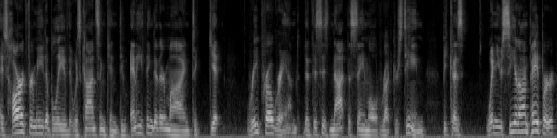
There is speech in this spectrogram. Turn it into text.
it's hard for me to believe that Wisconsin can do anything to their mind to get reprogrammed that this is not the same old Rutgers team. Because when you see it on paper,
